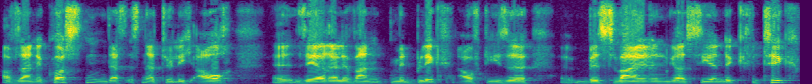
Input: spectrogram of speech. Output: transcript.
auf seine Kosten. Das ist natürlich auch sehr relevant mit Blick auf diese äh, bisweilen grassierende Kritik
